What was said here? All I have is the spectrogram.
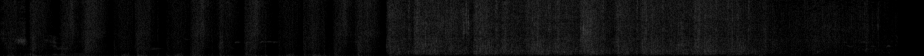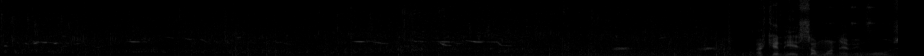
So I should be heading in. I can hear someone having wars.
